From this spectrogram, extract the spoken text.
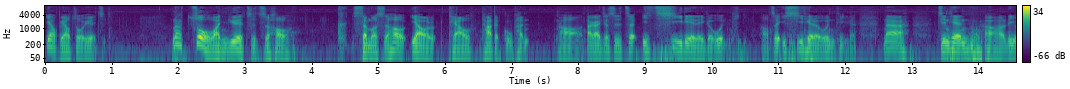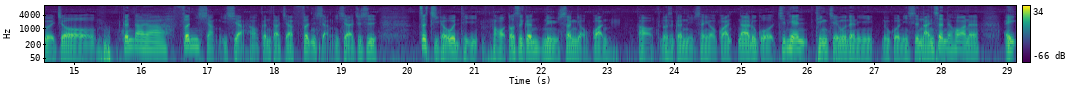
要不要坐月子？那坐完月子之后？什么时候要调他的骨盆？哦，大概就是这一系列的一个问题。好，这一系列的问题呢，那今天啊，立伟就跟大家分享一下。好，跟大家分享一下，就是这几个问题，哦，都是跟女生有关。好，都是跟女生有关。那如果今天听节目的你，如果你是男生的话呢，诶，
